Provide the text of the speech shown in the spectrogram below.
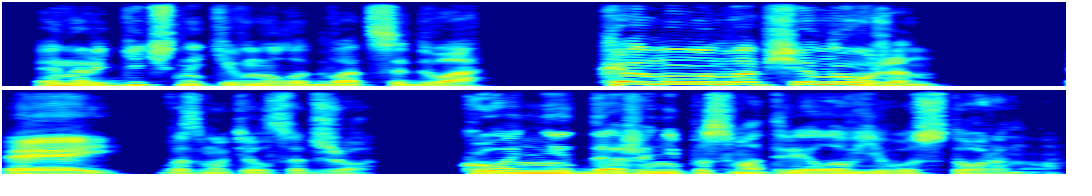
— энергично кивнула 22. Кому он вообще нужен?» «Эй!» — возмутился Джо. Конни даже не посмотрела в его сторону.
